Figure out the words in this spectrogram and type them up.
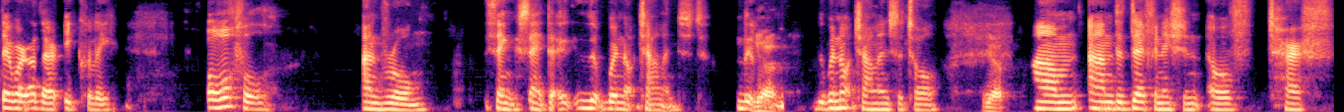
There were other equally awful and wrong things said that, that were not challenged. That, yeah. that were not challenged at all. Yeah. Um, and the definition of turf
